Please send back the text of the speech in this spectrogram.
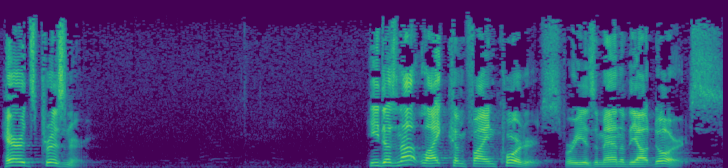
Herod's prisoner. He does not like confined quarters, for he is a man of the outdoors.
